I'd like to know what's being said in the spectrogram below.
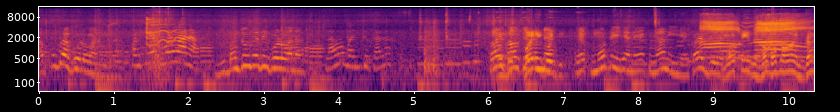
આ ફુગા ફોડવાનું. પણ કેમ બોલવાના બંદૂકેથી ફોડવાના. લાવો બંધુ ચાલો. કઈ ભાવ છે ફોડી તમને? કોઈ એક મોટી છે ને એક નાની છે કઈ જોઈએ? મોટી હબ હબ હોય ને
